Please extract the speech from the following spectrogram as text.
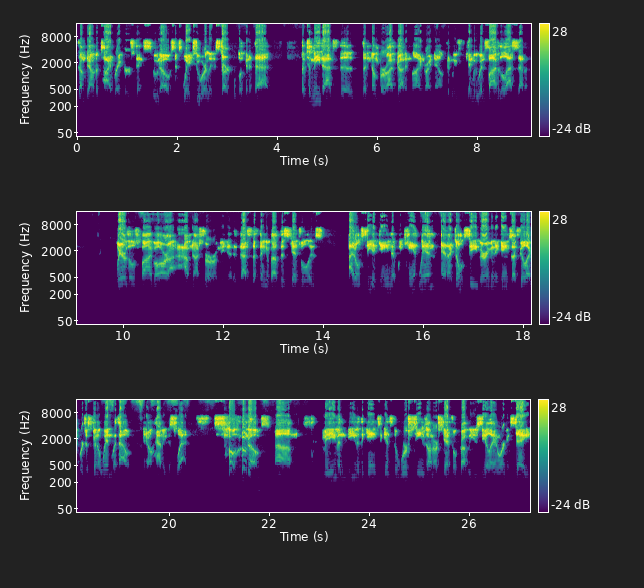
come down to tiebreakers, things. Who knows? It's way too early to start looking at that. But to me, that's the the number I've got in mind right now. Can we can we win five of the last seven? Where those five are, I, I'm not sure. I mean, that's the thing about this schedule is I don't see a game that we can't win, and I don't see very many games I feel like we're just going to win without you know having to sweat. So who knows? Um, I mean, even even the games against the worst teams on our schedule, probably UCLA and Oregon State.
